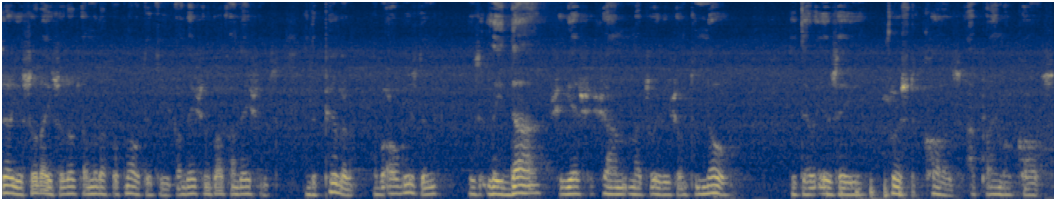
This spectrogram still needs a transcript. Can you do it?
there Yesod HaYesodot Hamul HaChokmot, that the foundation of all foundations and the pillar of all wisdom is Leida Sheyesh Sham Matzui Rishon, to know that there is a first cause, a primal cause,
